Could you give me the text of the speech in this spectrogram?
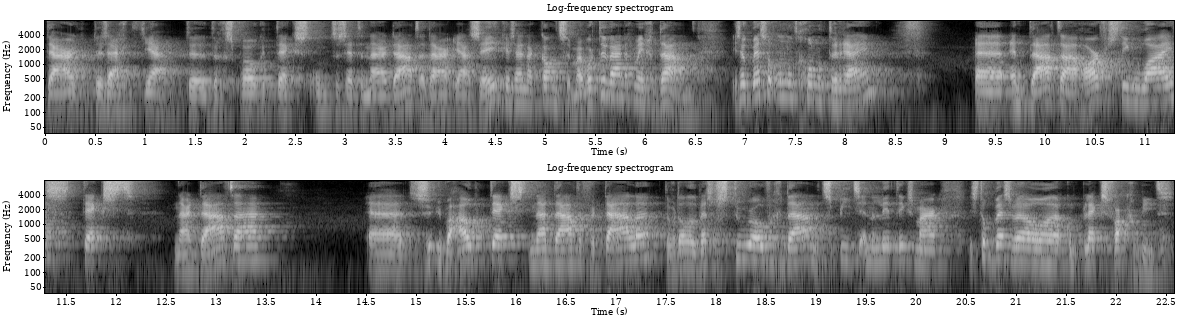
daar dus eigenlijk ja, de, de gesproken tekst om te zetten naar data. Daar, ja, zeker zijn daar kansen. Maar er wordt te weinig mee gedaan. Is ook best wel onontgonnen terrein. Uh, en data harvesting-wise, tekst naar data. Uh, dus überhaupt tekst naar data vertalen. Er wordt altijd best wel stoer over gedaan met speech analytics, maar het is toch best wel uh, complex vakgebied.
